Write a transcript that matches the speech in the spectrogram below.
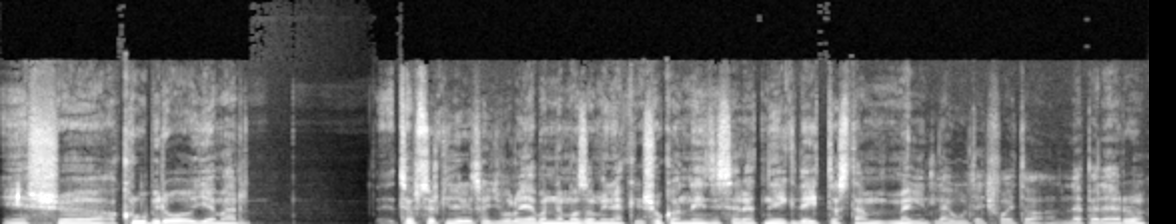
És a Krubiról ugye már többször kiderült, hogy valójában nem az, aminek sokan nézni szeretnék, de itt aztán megint lehult egyfajta lepel erről,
